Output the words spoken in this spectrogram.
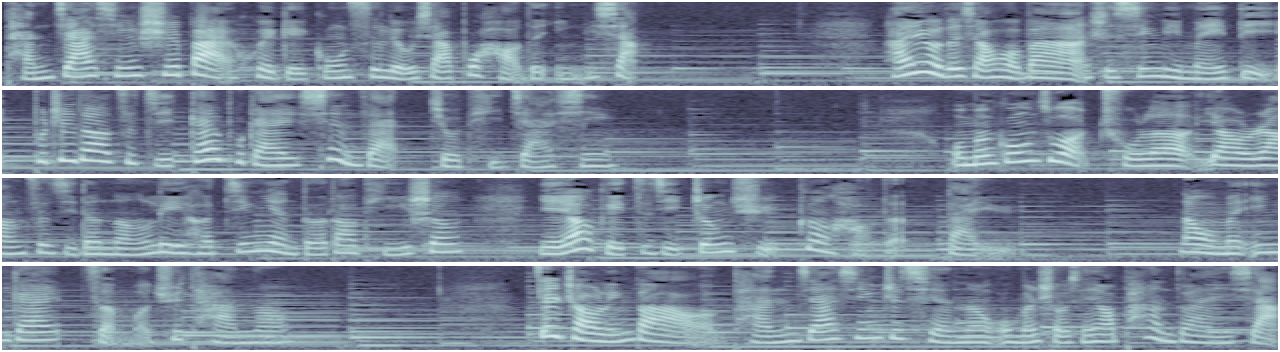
谈加薪失败会给公司留下不好的影响，还有的小伙伴啊是心里没底，不知道自己该不该现在就提加薪。我们工作除了要让自己的能力和经验得到提升，也要给自己争取更好的待遇。那我们应该怎么去谈呢？在找领导谈加薪之前呢，我们首先要判断一下，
